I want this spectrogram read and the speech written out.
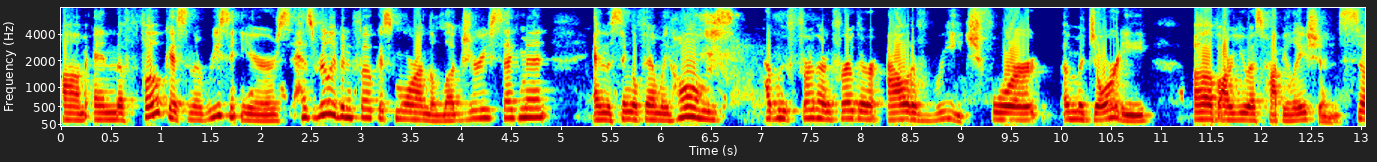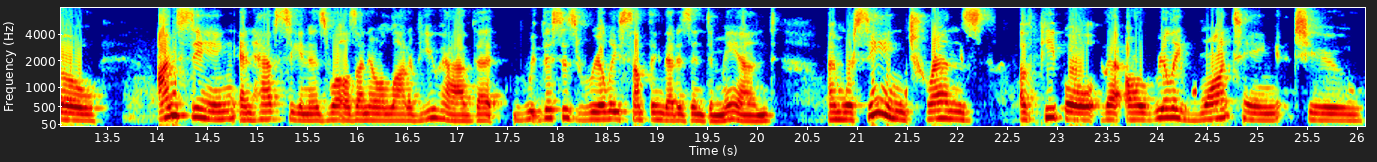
Um, and the focus in the recent years has really been focused more on the luxury segment, and the single family homes have moved further and further out of reach for a majority of our US population. So I'm seeing and have seen, as well as I know a lot of you have, that w- this is really something that is in demand. And we're seeing trends of people that are really wanting to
